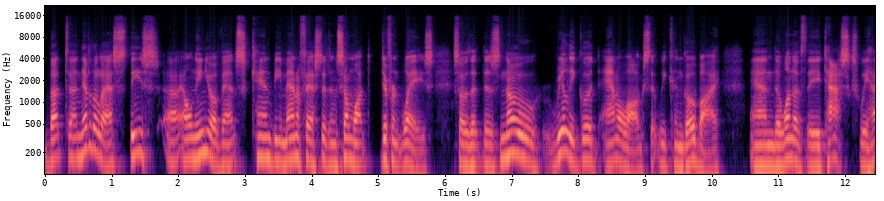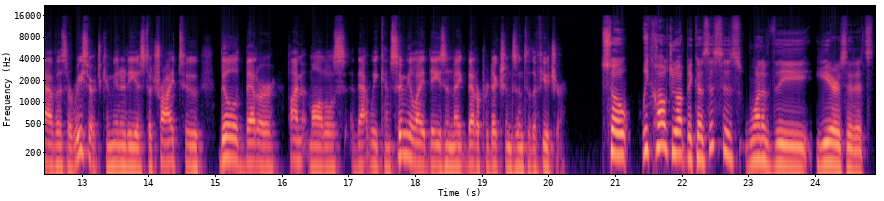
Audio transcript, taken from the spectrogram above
But uh, nevertheless, these uh, El Nino events can be manifested in somewhat different ways, so that there's no really good analogs that we can go by. And uh, one of the tasks we have as a research community is to try to build better climate models that we can simulate these and make better predictions into the future. So, we called you up because this is one of the years that it's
